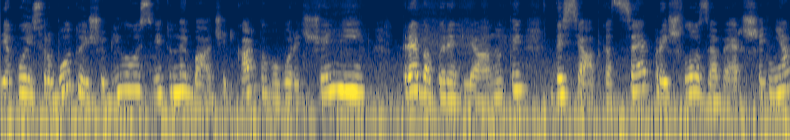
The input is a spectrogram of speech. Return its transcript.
якоюсь роботою, що білого світу не бачить. Карта говорить, що ні. Треба переглянути. Десятка це прийшло завершення.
